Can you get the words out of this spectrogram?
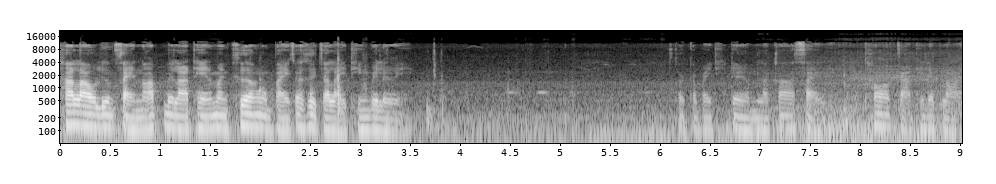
ถ้าเราลืมใส่น็อตเวลาเทน้ำมันเครื่องลงไปก็คือจะไหลทิ้งไปเลยกดกลับไปที่เดิมแล้วก็ใส่ท่ออากาศที่เรียบร้อย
